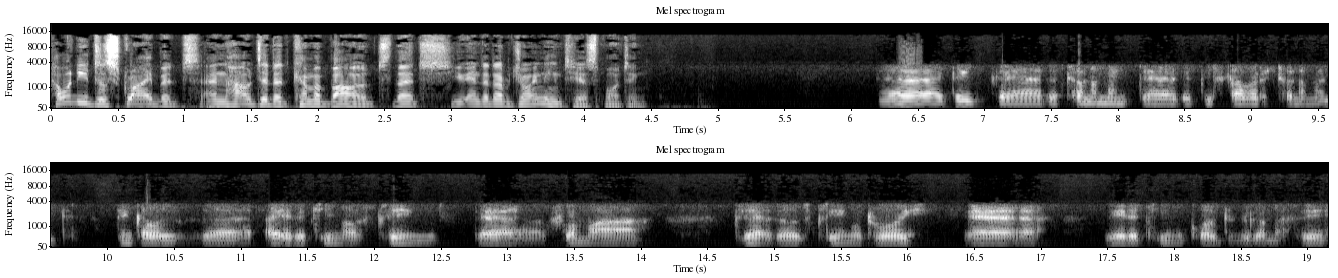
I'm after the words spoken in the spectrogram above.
How would you describe it, and how did it come about that you ended up joining TS Sporting? Uh, I think uh, the tournament, uh, the Discovery tournament. I think I was, uh, I had a team I was playing with, uh, from a player I was playing with Roy. Uh, we had a team called Villa Marseille.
